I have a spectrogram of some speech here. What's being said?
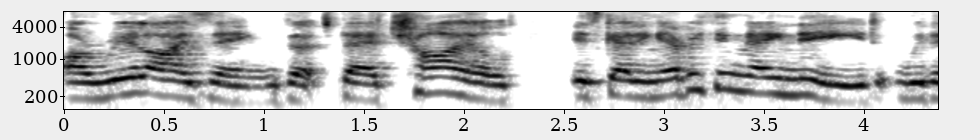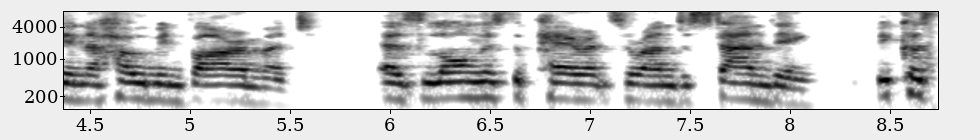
are realizing that their child is getting everything they need within a home environment as long as the parents are understanding because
